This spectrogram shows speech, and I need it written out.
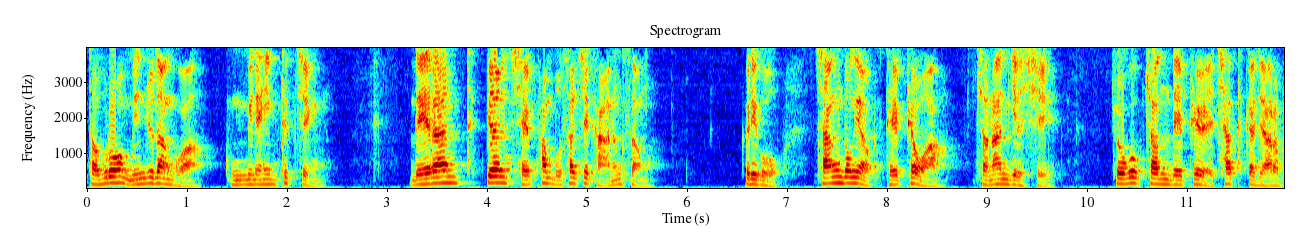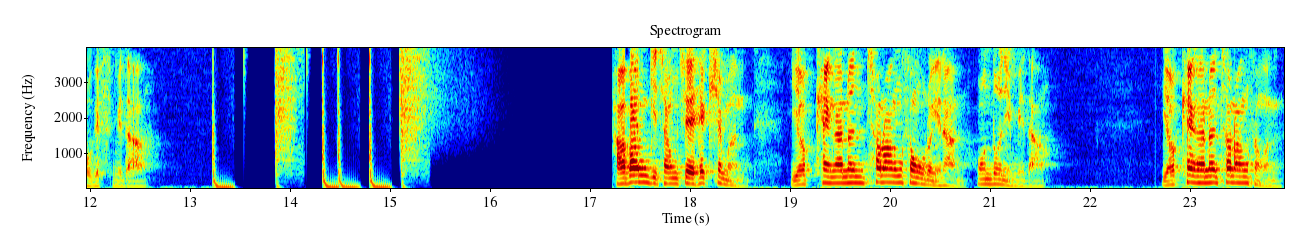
더불어민주당과 국민의힘 특징, 내란 특별 재판부 설치 가능성, 그리고 장동혁 대표와 전한길 씨, 조국 전 대표의 차트까지 알아보겠습니다. 하반기 정치의 핵심은 역행하는 천왕성으로 인한 혼돈입니다. 역행하는 천왕성은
